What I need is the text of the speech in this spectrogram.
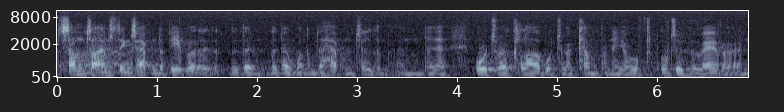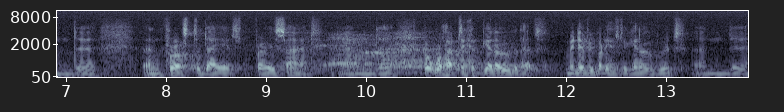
Sometimes things happen to people that they don't, want them to happen to them, and uh, or to a club, or to a company, or, or to whoever. And uh, and for us today, it's very sad. And uh, but we'll have to get over that. I mean, everybody has to get over it. And uh,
